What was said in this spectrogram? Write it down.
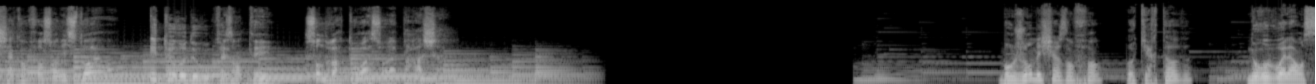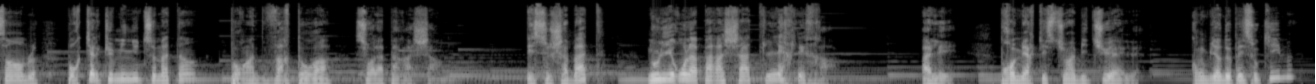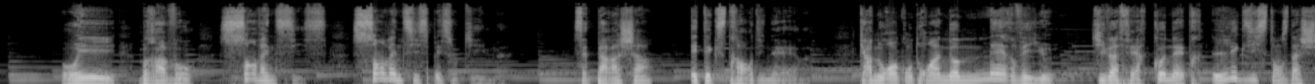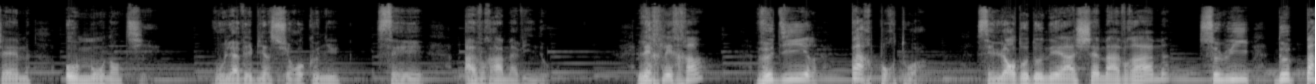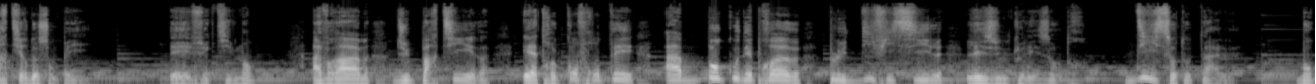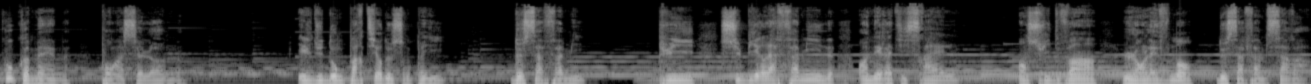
chaque enfant son histoire est heureux de vous présenter son Dvar Torah sur la paracha. Bonjour mes chers enfants, Okertov. Nous revoilà ensemble pour quelques minutes ce matin pour un Dvar Torah sur la paracha. Et ce Shabbat, nous lirons la parachat Lech Lecha. Allez, première question habituelle. Combien de Pesukim? Oui, bravo, 126. 126 Pesukim. Cette paracha est extraordinaire, car nous rencontrons un homme merveilleux qui va faire connaître l'existence d'Hachem au monde entier. Vous l'avez bien sûr reconnu, c'est Avraham Avinu. L'Echlecha veut dire pars pour toi. C'est l'ordre donné à Hachem à celui de partir de son pays. Et effectivement, Abraham dut partir et être confronté à beaucoup d'épreuves plus difficiles les unes que les autres. Dix au total. Beaucoup quand même pour un seul homme. Il dut donc partir de son pays, de sa famille, puis subir la famine en Eret Israël. Ensuite vint l'enlèvement de sa femme Sarah.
